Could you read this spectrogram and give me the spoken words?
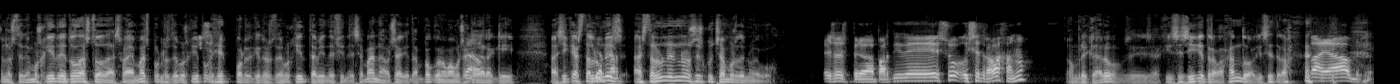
Nos tenemos que ir de todas, todas. Además, pues nos tenemos que ir porque, nos tenemos que ir también de fin de semana, o sea que tampoco nos vamos a quedar aquí. Así que hasta lunes, hasta lunes nos escuchamos de nuevo. Eso es, pero a partir de eso, hoy se trabaja, ¿no? Hombre, claro, aquí se sigue trabajando, aquí se trabaja. Vaya, hombre.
